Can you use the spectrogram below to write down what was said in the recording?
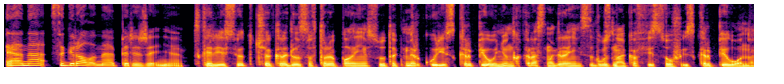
и она сыграла на опережение. Скорее всего, этот человек родился второй половине суток. Меркурий в Скорпионе, он как раз на границе двух знаков, весов и Скорпиона.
